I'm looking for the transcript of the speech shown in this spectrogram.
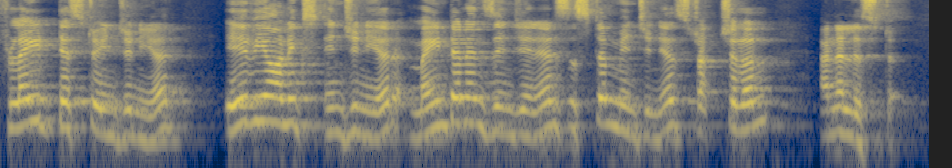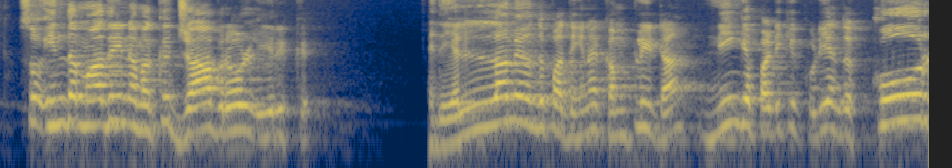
flight test engineer avionics engineer maintenance engineer system engineer structural analyst so இந்த மாதிரி நமக்கு ஜாப் ரோல் இருக்கு. இது எல்லாமே வந்து பார்த்தீங்கன்னா கம்ப்ளீட்டாக நீங்கள் படிக்கக்கூடிய அந்த கோர்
